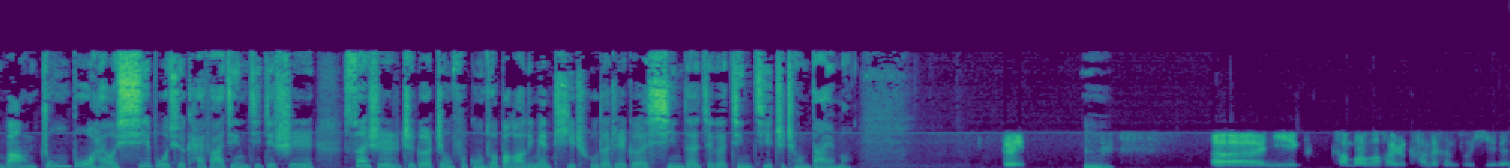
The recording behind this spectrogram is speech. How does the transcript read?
往中部还有西部去开发经济，这是算是这个政府工作报告里面提出的这个新的这个经济支撑带吗？对，嗯呃，你看报告还是看得很仔细的。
